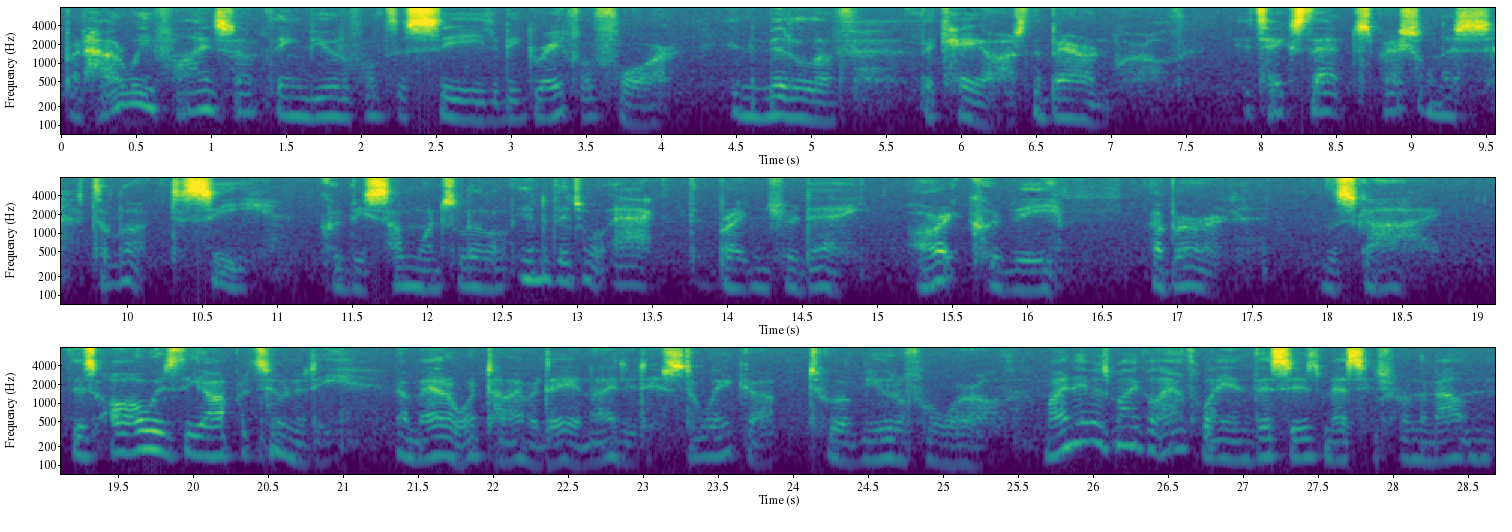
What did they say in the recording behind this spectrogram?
But how do we find something beautiful to see, to be grateful for, in the middle of the chaos, the barren world? It takes that specialness to look, to see. Could be someone's little individual act that brightens your day. Or it could be a bird, the sky. There's always the opportunity, no matter what time of day and night it is, to wake up to a beautiful world. My name is Michael Hathaway, and this is Message from the Mountain.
